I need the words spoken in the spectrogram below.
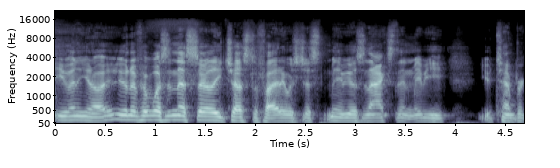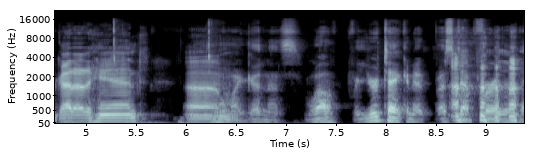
even you know even if it wasn't necessarily justified it was just maybe it was an accident maybe your temper got out of hand um oh my goodness! Well, you're taking it a step further than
